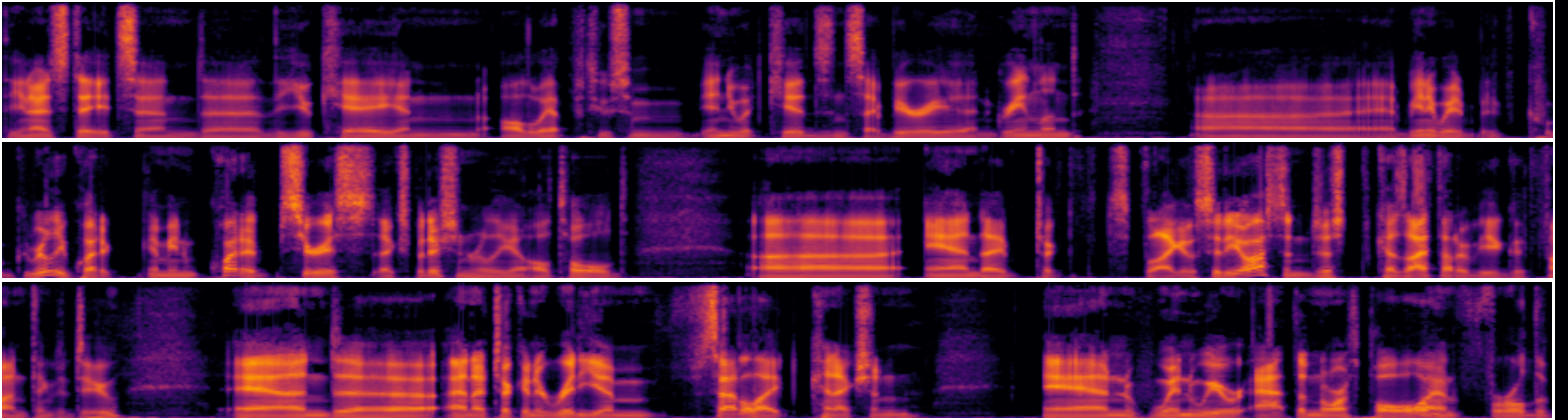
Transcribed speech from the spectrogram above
the United States and uh, the UK, and all the way up to some Inuit kids in Siberia and Greenland. Uh, anyway, really quite a, I mean, quite a serious expedition, really, all told. Uh, and I took the flag of the city of Austin just because I thought it would be a good, fun thing to do. And uh, and I took an Iridium satellite connection. And when we were at the North Pole, and furled the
